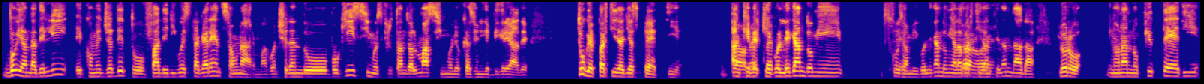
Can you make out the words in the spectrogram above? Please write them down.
Voi andate lì e, come già detto, fate di questa carenza un'arma, concedendo pochissimo e sfruttando al massimo le occasioni che vi create. Tu che partita ti aspetti? Anche no, perché aspetta. collegandomi, scusami, sì. collegandomi alla no, partita no, anche d'andata, loro non hanno più Teti,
